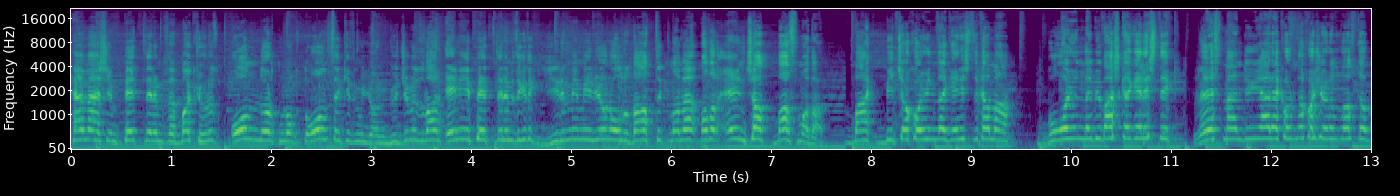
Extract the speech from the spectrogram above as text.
Hemen şimdi petlerimize bakıyoruz. 14.18 milyon gücümüz var. En iyi petlerimize gidip 20 milyon oldu. Daha tıklama yapmadan en çat basmadan. Bak birçok oyunda geliştik ama Bu oyunda bir başka geliştik. Resmen dünya rekoruna koşuyoruz dostum.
